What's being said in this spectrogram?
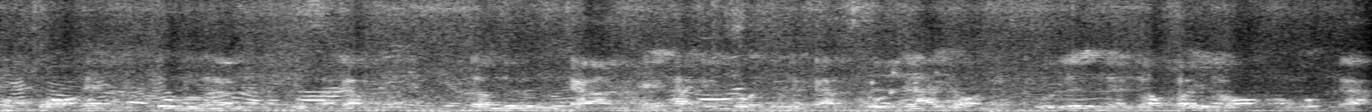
ผมขอให้กรมโรงงานอุตสาหกรรมดำเนินการให้ภาคเอกชนดำเนินการขนย้ายย่อนส่วนเรื่องเงินเราค่อยรอของพวกการ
